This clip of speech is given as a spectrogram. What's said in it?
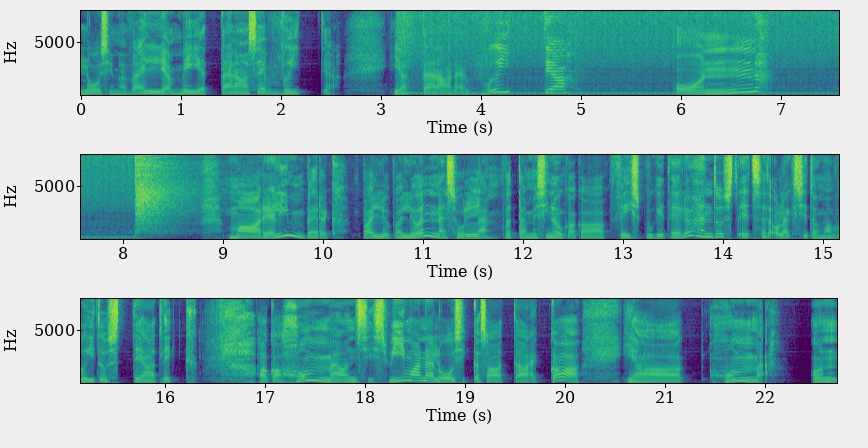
loosime välja meie tänase võitja. ja tänane võitja on Maarja Limberg palju,, palju-palju õnne sulle, võtame sinuga ka Facebooki teel ühendust, et sa oleksid oma võidust teadlik. aga homme on siis viimane loosikasaate aeg ka ja homme on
